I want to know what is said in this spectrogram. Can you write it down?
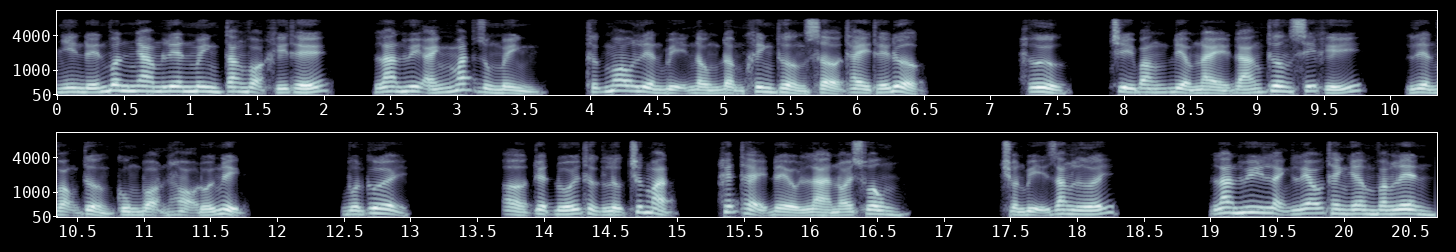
Nhìn đến vân nham liên minh tăng vọt khí thế, Lan Huy ánh mắt dùng mình, thực mau liền bị nồng đậm khinh thường sở thay thế được. Hừ, chỉ bằng điểm này đáng thương sĩ khí, liền vọng tưởng cùng bọn họ đối nghịch. Buồn cười. Ở tuyệt đối thực lực trước mặt, hết thể đều là nói xuông. Chuẩn bị răng lưới. Lan Huy lạnh leo thanh âm vang lên.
